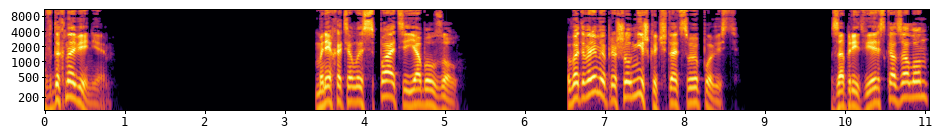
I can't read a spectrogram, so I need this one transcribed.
Вдохновение. Мне хотелось спать, и я был зол. В это время пришел Мишка читать свою повесть. «Запри дверь», — сказал он,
